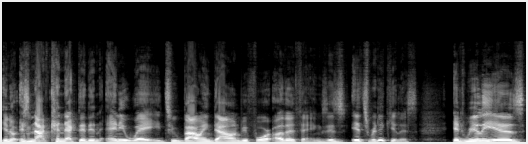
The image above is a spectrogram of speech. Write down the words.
you know, is not connected in any way to bowing down before other things. It's it's ridiculous. It really is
